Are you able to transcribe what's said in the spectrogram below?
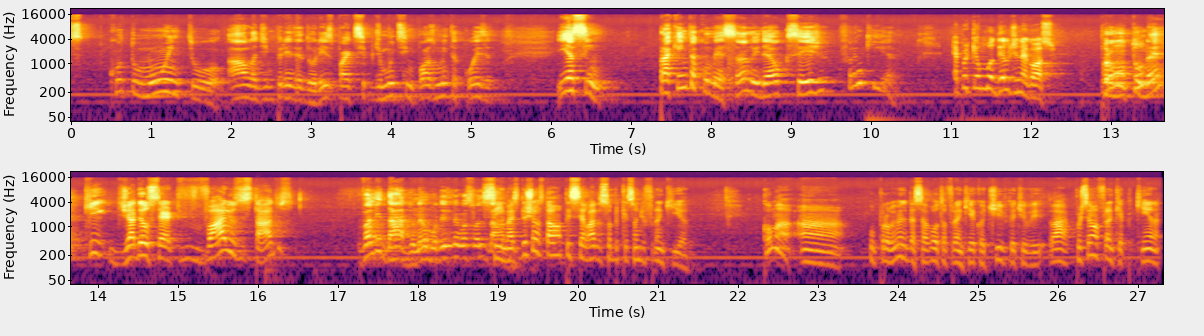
escuto muito aula de empreendedorismo, participo de muitos simpósios, muita coisa. E, assim, para quem está começando, o ideal é que seja franquia. É porque é um modelo de negócio pronto, pronto né? que já deu certo em vários estados. Validado, né? Um modelo de negócio validado. Sim, mas deixa eu dar uma pincelada sobre a questão de franquia. Como a, a, o problema dessa outra franquia que eu tive, que eu tive lá, por ser uma franquia pequena,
